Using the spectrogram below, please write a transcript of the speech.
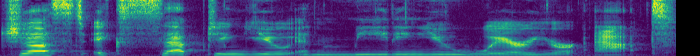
just accepting you and meeting you where you're at.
